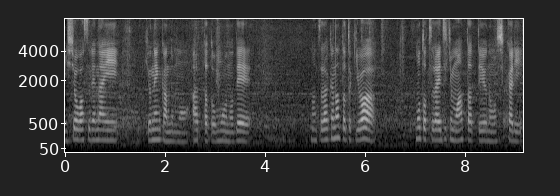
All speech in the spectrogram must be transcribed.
一生忘れない4年間でもあったと思うので、まあ辛くなった時はもっと辛い時期もあったっていうのをしっかり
